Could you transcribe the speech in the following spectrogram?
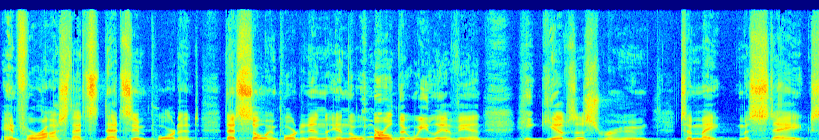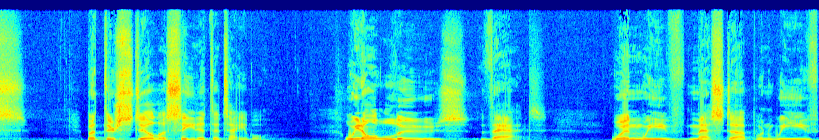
And for us, that's, that's important. That's so important in, in the world that we live in. He gives us room to make mistakes, but there's still a seat at the table. We don't lose that when we've messed up, when we've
